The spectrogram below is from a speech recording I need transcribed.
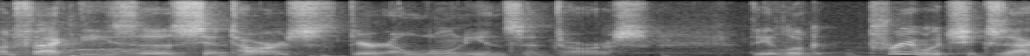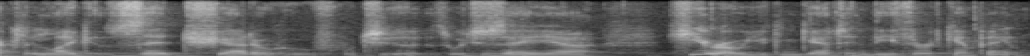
Fun fact, these uh, centaurs, they're Elonian centaurs. They look pretty much exactly like Zhed Shadowhoof, which is, which is a uh, hero you can get in the third campaign.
